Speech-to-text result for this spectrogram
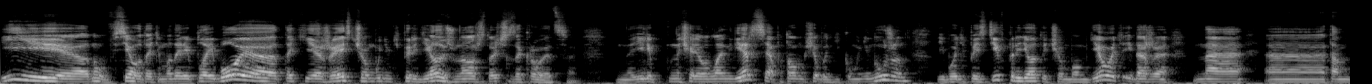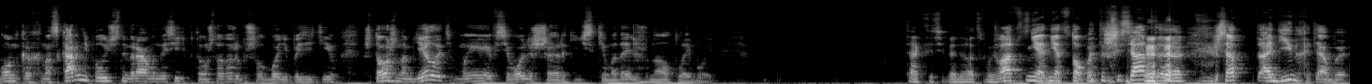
и, ну, все вот эти модели плейбоя такие, жесть, мы будем теперь делать, журнал же точно закроется. Или вначале онлайн-версия, а потом вообще будет никому не нужен, и бодипозитив придет, и чем будем делать, и даже на э, там гонках Наскар не получится номера выносить, потому что тоже пришел бодипозитив. Что же нам делать? Мы всего лишь эротические модели журнала Playboy. Так, ты тебе 28. 20... Нет, нет, стоп, это 60, э, 61 хотя бы.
